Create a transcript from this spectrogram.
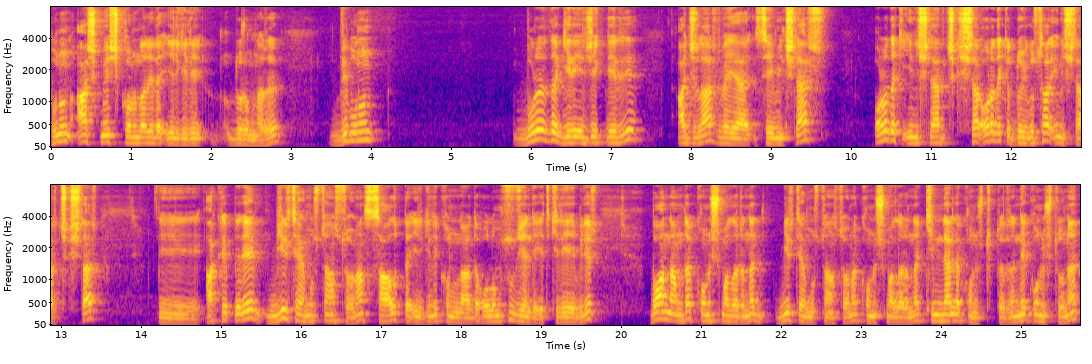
bunun aşk meşk konularıyla ilgili durumları ve bunun burada girecekleri acılar veya sevinçler, oradaki inişler çıkışlar, oradaki duygusal inişler çıkışlar e, akrepleri 1 Temmuz'dan sonra sağlıkla ilgili konularda olumsuz yönde etkileyebilir. Bu anlamda konuşmalarına 1 Temmuz'dan sonra konuşmalarına kimlerle konuştuklarına, ne konuştuğuna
